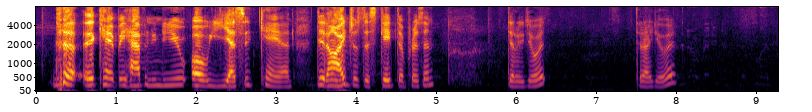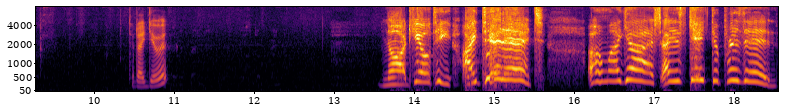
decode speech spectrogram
it can't be happening to you. Oh, yes, it can. Did I just escape the prison? Did I do it? Did I do it? Did I do it? Not guilty! I did it! Oh my gosh, I escaped the prison!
